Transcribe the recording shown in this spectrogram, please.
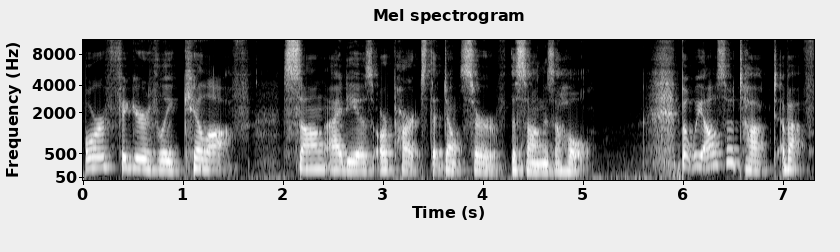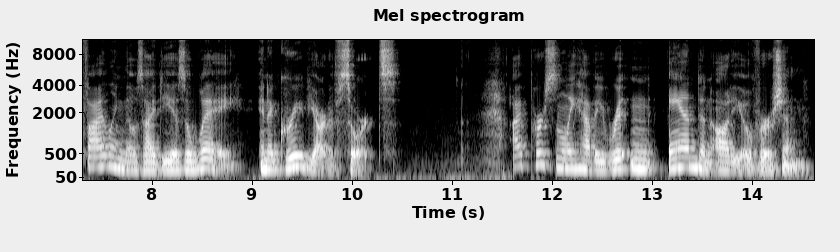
or figuratively kill off song ideas or parts that don't serve the song as a whole. But we also talked about filing those ideas away in a graveyard of sorts. I personally have a written and an audio version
